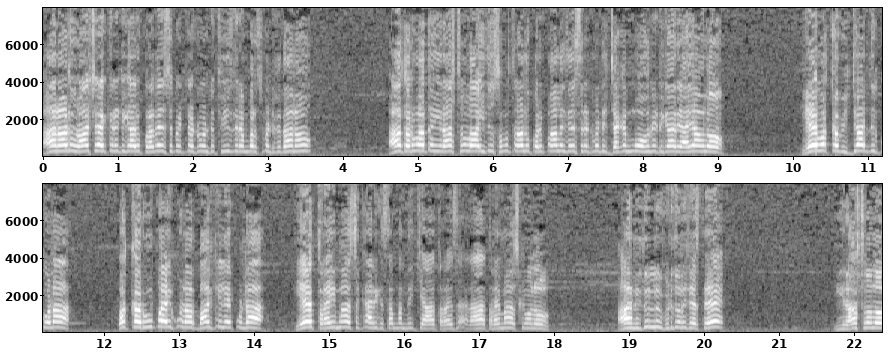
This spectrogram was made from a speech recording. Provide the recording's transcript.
ఆనాడు రాజశేఖర రెడ్డి గారు ప్రవేశపెట్టినటువంటి ఫీజు రెంబర్స్మెంట్ విధానం ఆ తర్వాత ఈ రాష్ట్రంలో ఐదు సంవత్సరాలు పరిపాలన చేసినటువంటి జగన్మోహన్ రెడ్డి గారి హయాంలో ఏ ఒక్క విద్యార్థికి కూడా ఒక్క రూపాయి కూడా బాకీ లేకుండా ఏ త్రైమాసికానికి సంబంధించి ఆ త్రై- ఆ త్రైమాసికంలో ఆ నిధులను విడుదల చేస్తే ఈ రాష్ట్రంలో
